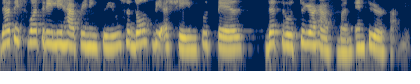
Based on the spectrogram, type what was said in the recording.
that is what really happening to you. So don't be ashamed to tell the truth to your husband and to your family.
